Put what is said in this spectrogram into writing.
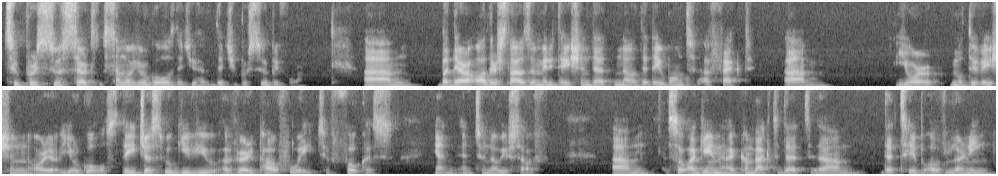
to pursue certain, some of your goals that you have that you pursued before. Um, but there are other styles of meditation that know that they won't affect um, your motivation or your goals. They just will give you a very powerful way to focus and, and to know yourself. Um, so again, I come back to that um, that tip of learning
